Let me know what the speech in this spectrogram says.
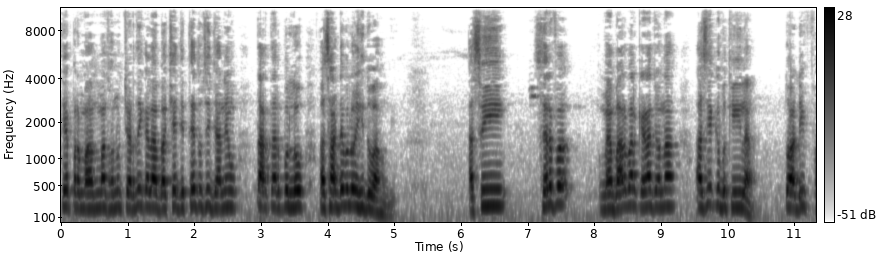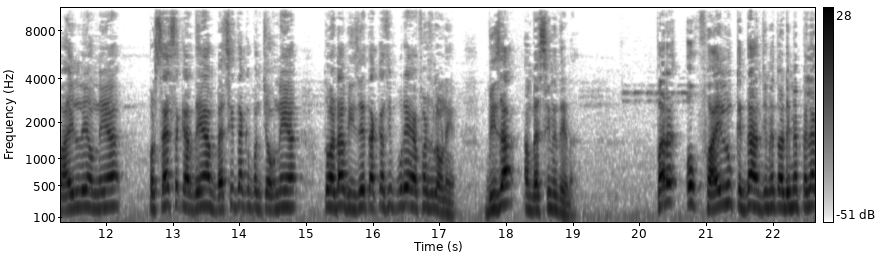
ਕਿ ਪਰਮਾਤਮਾ ਤੁਹਾਨੂੰ ਚੜ੍ਹਦੀ ਕਲਾ ਬਖਸ਼ੇ। ਜਿੱਥੇ ਤੁਸੀਂ ਜਾਂਦੇ ਹੋ, ਧਰ ਧਰ ਭੁੱਲੋ। ਸਾਡੇ ਵੱਲੋਂ ਇਹੀ ਦੁਆ ਹੁੰਦੀ। ਅਸੀਂ ਸਿਰਫ, ਮੈਂ ਬਾਰ-ਬਾਰ ਕਹਿਣਾ ਚਾਹੁੰਦਾ, ਅਸੀਂ ਇੱਕ ਵਕੀਲ ਆ ਤੁਹਾਡੀ ਫਾਈਲ ਲਿਆਉਂਦੇ ਆ ਪ੍ਰੋਸੈਸ ਕਰਦੇ ਆ ਐਮਬੈਸੀ ਤੱਕ ਪਹੁੰਚਾਉਂਦੇ ਆ ਤੁਹਾਡਾ ਵੀਜ਼ੇ ਤੱਕ ਅਸੀਂ ਪੂਰੇ ਐਫਰਟਸ ਲਾਉਣੇ ਆ ਵੀਜ਼ਾ ਐਮਬੈਸੀ ਨੇ ਦੇਣਾ। ਪਰ ਉਹ ਫਾਈਲ ਨੂੰ ਕਿੱਦਾਂ, ਜਿਵੇਂ ਤੁਹਾਡੀ ਮੈਂ ਪਹਿਲਾਂ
